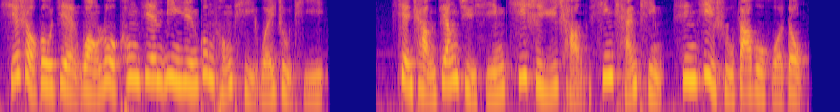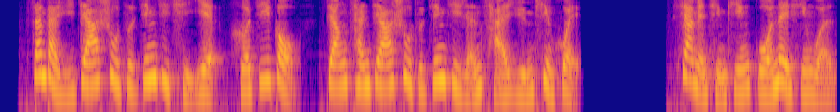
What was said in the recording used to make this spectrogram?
携手构建网络空间命运共同体”为主题，现场将举行七十余场新产品、新技术发布活动，三百余家数字经济企业和机构将参加数字经济人才云聘会。下面请听国内新闻。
